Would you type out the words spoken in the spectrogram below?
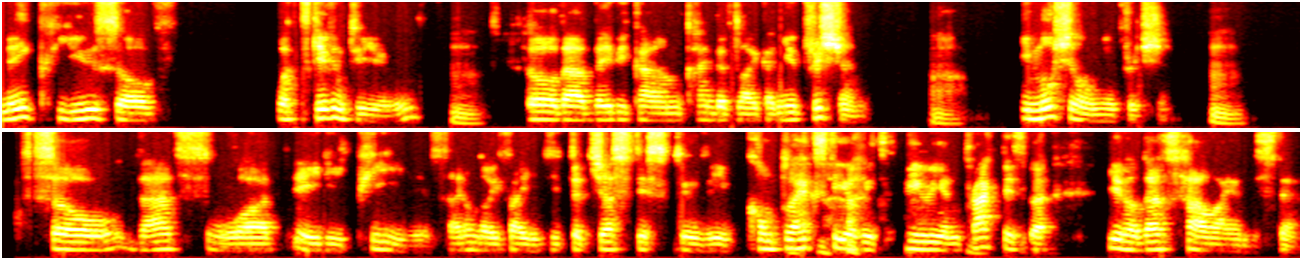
make use of what's given to you mm. so that they become kind of like a nutrition uh. emotional nutrition mm. So that's what adp is. I don't know if i did the justice to the complexity of its theory and practice but you know that's how i understand.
